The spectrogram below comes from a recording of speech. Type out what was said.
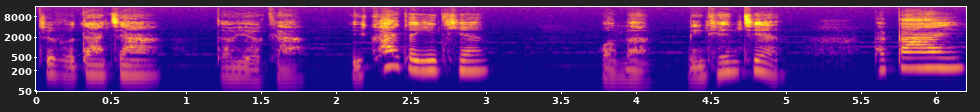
祝福大家都有个愉快的一天。我们明天见，拜拜。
